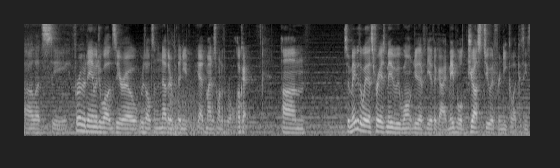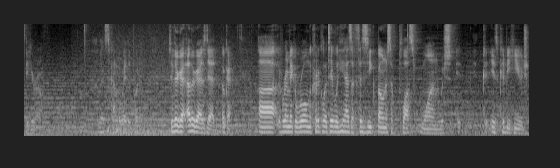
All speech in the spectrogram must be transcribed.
Uh, let's see. Further damage while at zero results in another, but then you add minus one to the roll. Okay. Um, So maybe the way that's phrased, maybe we won't do that for the other guy. Maybe we'll just do it for Nikola because he's the hero. That's kind of the way they put it. So the other, other guy's dead. Okay. Uh, we're gonna make a roll on the critical hit table. He has a physique bonus of plus one, which it, it could, it could be huge.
